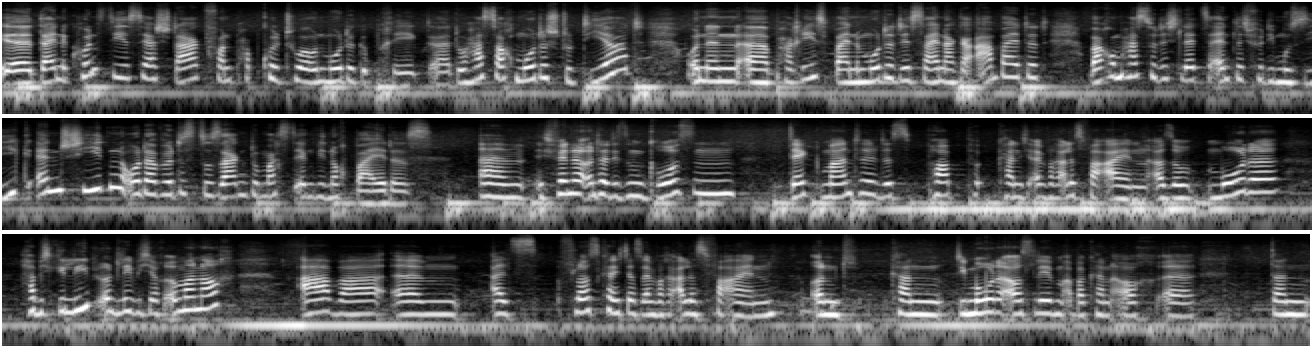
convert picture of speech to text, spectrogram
äh, deine Kunst, die ist sehr stark von Popkultur und Mode geprägt. Äh, du hast auch Mode studiert und in äh, Paris bei einem Modedesigner gearbeitet. Warum hast du dich letztendlich für die Musik entschieden oder würdest du sagen, du machst irgendwie noch beides? Ähm, ich finde, unter diesem großen Deckmantel des Pop kann ich einfach alles vereinen. Also Mode habe ich geliebt und liebe ich auch immer noch. Aber ähm, als Floss kann ich das einfach alles vereinen und kann die Mode ausleben, aber kann auch äh, dann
